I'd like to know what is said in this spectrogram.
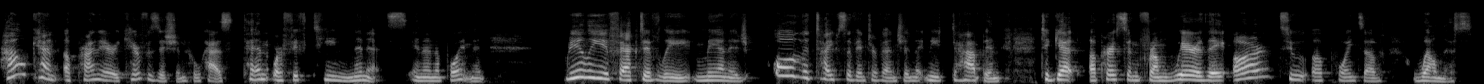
how can a primary care physician who has 10 or 15 minutes in an appointment really effectively manage all the types of intervention that need to happen to get a person from where they are to a point of wellness.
